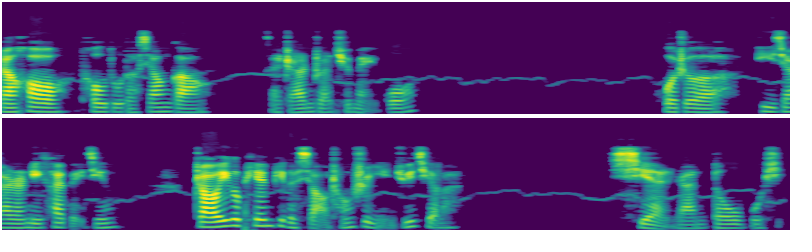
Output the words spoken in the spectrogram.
然后偷渡到香港，再辗转去美国，或者一家人离开北京，找一个偏僻的小城市隐居起来。显然都不行。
